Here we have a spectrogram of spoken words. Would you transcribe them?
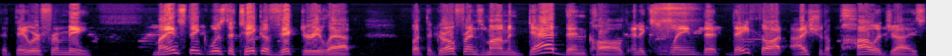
that they were from me. My instinct was to take a victory lap, but the girlfriend's mom and dad then called and explained that they thought I should apologize.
